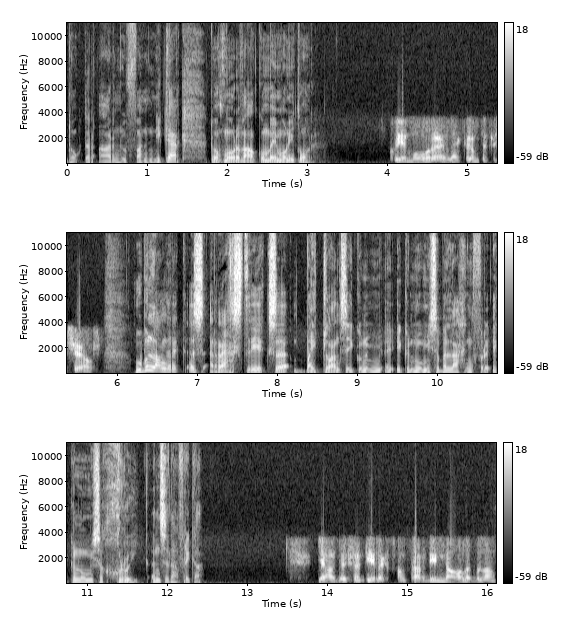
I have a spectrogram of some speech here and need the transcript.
Dr. Arno van Niekerk. Dok môre welkom by Monitor. Goeiemôre, lekker om te gesels. Hoe belangrik is regstreekse buitelandse ekonomie ekonomiese belegging vir ekonomiese groei in Suid-Afrika? Ja, dis natuurlik van kardinale belang.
